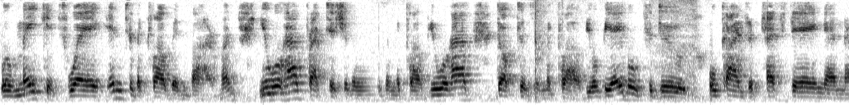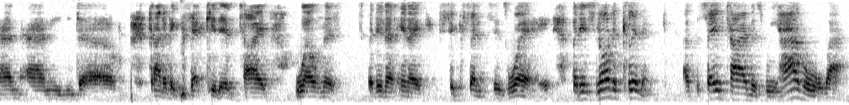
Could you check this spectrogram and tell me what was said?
will make its way into the club environment. You will have practitioners in the club, you will have doctors in the club, you'll be able to do all kinds of testing and, and, and um, kind of executive type wellness, but in a, in a six senses way. But it's not a clinic at the same time as we have all that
